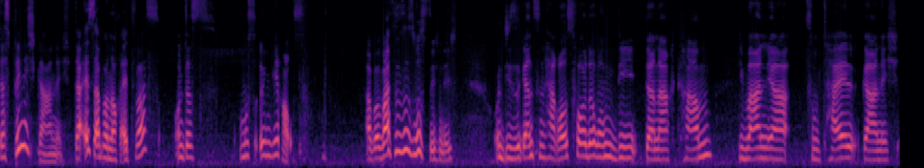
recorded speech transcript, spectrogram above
das bin ich gar nicht. Da ist aber noch etwas und das muss irgendwie raus. Aber was ist es, wusste ich nicht. Und diese ganzen Herausforderungen, die danach kamen, die waren ja zum Teil gar nicht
